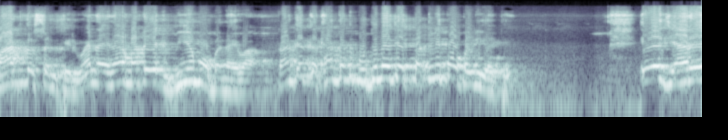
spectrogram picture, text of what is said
માર્ગદર્શન કર્યું. અને એના માટે એક નિયમો બનાવ્યા. કારણ કે તથાગત બુદ્ધને જે તકલીફો પડી હતી, એ જ્યારે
